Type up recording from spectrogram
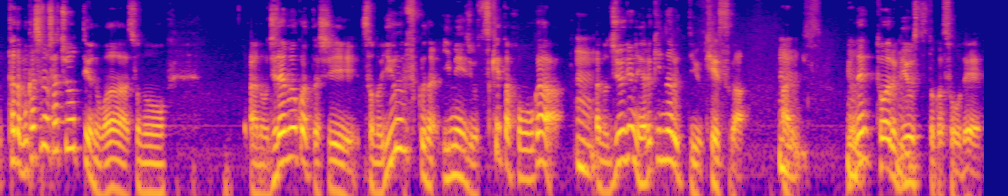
ん。ただ昔の社長っていうのはそのあの時代も良かったしその裕福なイメージをつけた方がうん。あの従業員のやる気になるっていうケースがある。よね、とある美容室とかそうで、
